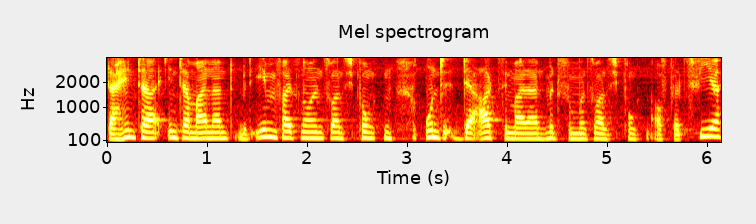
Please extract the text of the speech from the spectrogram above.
Dahinter Inter Mailand mit ebenfalls 29 Punkten und der AC Mailand mit 25 Punkten auf Platz 4.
